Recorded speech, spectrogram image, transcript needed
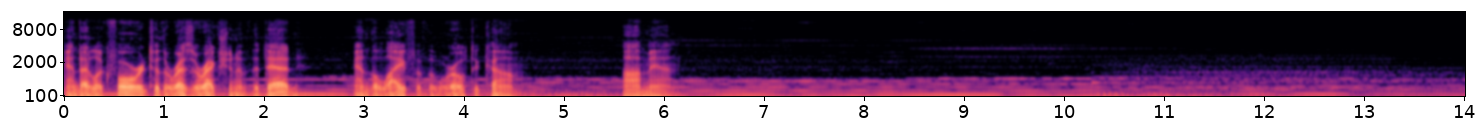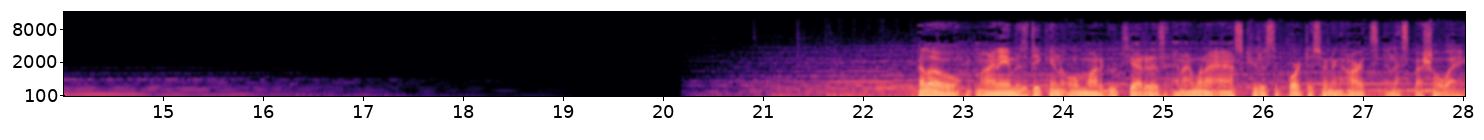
and I look forward to the resurrection of the dead and the life of the world to come. Amen. Hello, my name is Deacon Omar Gutierrez, and I want to ask you to support Discerning Hearts in a special way.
